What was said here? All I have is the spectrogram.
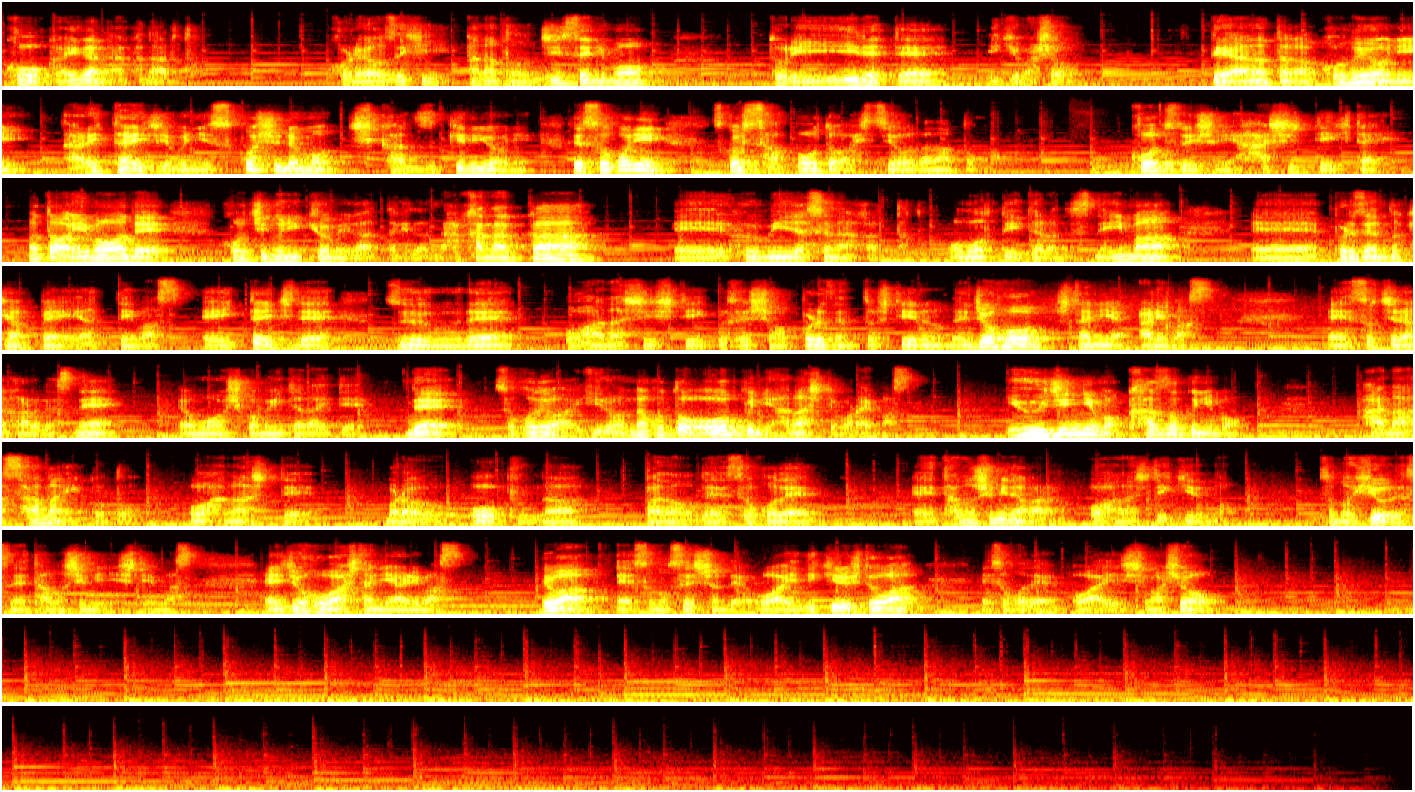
後悔がなくなると。これをぜひあなたの人生にも取り入れていきましょう。で、あなたがこのようになりたい自分に少しでも近づけるように、で、そこに少しサポートが必要だなと。コーチと一緒に走っていきたい。または今までコーチングに興味があったけど、なかなか、えー、踏み出せなかったと思っていたらですね、今、えー、プレゼントキャンペーンやっています。えー、1対1で Zoom でお話ししていくセッションをプレゼントしているので、情報下にあります。えそちらからですね、お申し込みいただいて、で、そこではいろんなことをオープンに話してもらいます。友人にも家族にも話さないことを話してもらうオープンな場なので、そこで、え楽しみながらお話できるの、その日をですね、楽しみにしています。え情報は下にあります。では、えそのセッションでお会いできる人は、えそこでお会いしましょう。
